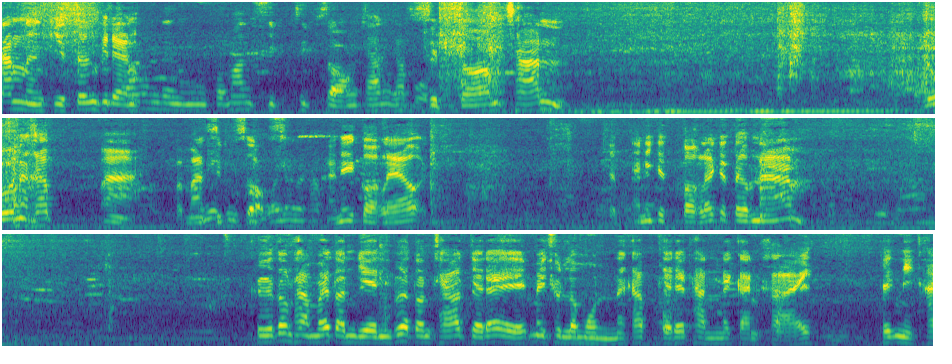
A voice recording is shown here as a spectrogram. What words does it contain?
ตั้งหนึ่งกี่ซึ้งพี่แดงต้องหนึ่งประมาณสิบสิบสองชั้นครับผมสิบสองชั้นดูนะครับ อ่า ประมาณสิบสองอันนี้กรอกแล้ว อันนี้จะกรอกแล้วจะเติมน้ำ คือต้องทำไว้ตอนเย็นเพื่อตอนเช้าจะได้ไม่ชุนละมุนนะครับ จะได้ทันในการขายเทคนิคใคร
